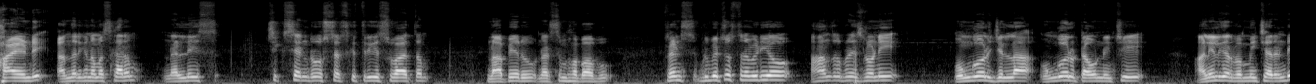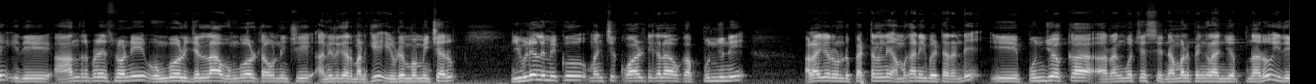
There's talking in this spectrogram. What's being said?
హాయ్ అండి అందరికీ నమస్కారం. నల్లీస్ చిక్స్ అండ్ రోస్టర్స్కి తిరిగి స్వాగతం. నా పేరు నరసింహబాబు. ఫ్రెండ్స్ ఇప్పుడు మీరు చూస్తున్న వీడియో ఆంధ్రప్రదేశ్లోని ఒంగోలు జిల్లా ఒంగోలు టౌన్ నుంచి అనిల్ గారు పంపించారండి. ఇది ఆంధ్రప్రదేశ్లోని ఒంగోలు జిల్లా ఒంగోలు టౌన్ నుంచి అనిల్ గారు మనకి ఈ వీడియో పంపించారు. ఈ వీడియోలో మీకు మంచి క్వాలిటీ గల ఒక పుంజుని అలాగే రెండు పెట్టలని అమ్మకానికి పెట్టారండి. ఈ పుంజు యొక్క రంగు వచ్చేసి నెమ్మల పింగళ అని చెప్తున్నారు. ఇది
